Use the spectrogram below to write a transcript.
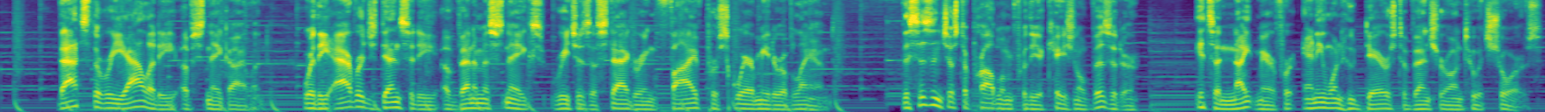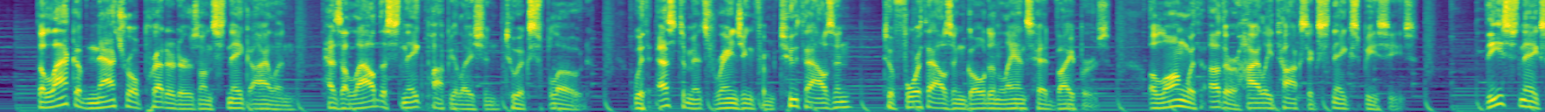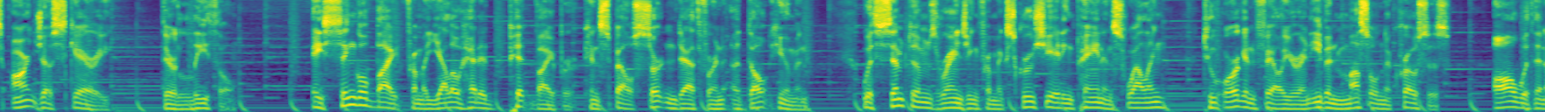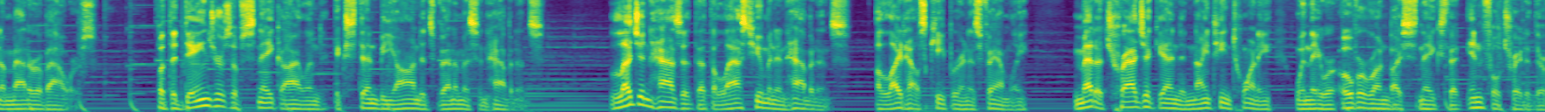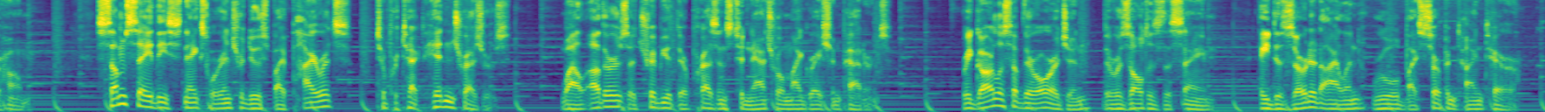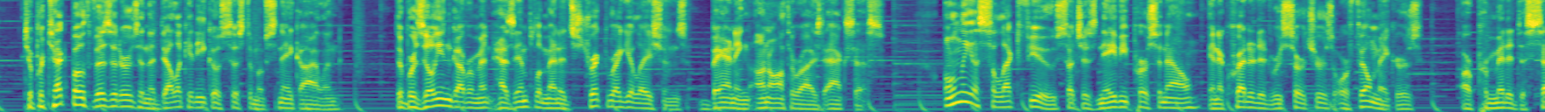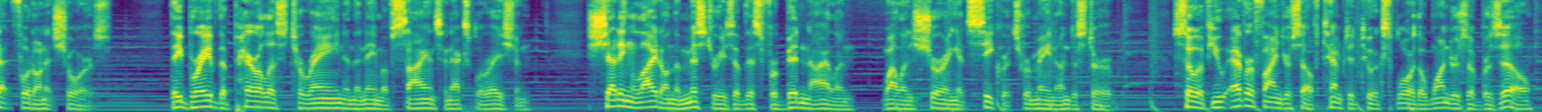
That's the reality of Snake Island where the average density of venomous snakes reaches a staggering 5 per square meter of land. This isn't just a problem for the occasional visitor, it's a nightmare for anyone who dares to venture onto its shores. The lack of natural predators on Snake Island has allowed the snake population to explode, with estimates ranging from 2,000 to 4,000 golden lancehead vipers, along with other highly toxic snake species. These snakes aren't just scary, they're lethal. A single bite from a yellow-headed pit viper can spell certain death for an adult human, with symptoms ranging from excruciating pain and swelling to organ failure and even muscle necrosis, all within a matter of hours. But the dangers of Snake Island extend beyond its venomous inhabitants. Legend has it that the last human inhabitants, a lighthouse keeper and his family, met a tragic end in 1920 when they were overrun by snakes that infiltrated their home. Some say these snakes were introduced by pirates to protect hidden treasures, while others attribute their presence to natural migration patterns. Regardless of their origin, the result is the same, a deserted island ruled by serpentine terror. To protect both visitors and the delicate ecosystem of Snake Island, the Brazilian government has implemented strict regulations banning unauthorized access. Only a select few, such as Navy personnel and accredited researchers or filmmakers, are permitted to set foot on its shores. They brave the perilous terrain in the name of science and exploration, shedding light on the mysteries of this forbidden island while ensuring its secrets remain undisturbed. So if you ever find yourself tempted to explore the wonders of Brazil,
